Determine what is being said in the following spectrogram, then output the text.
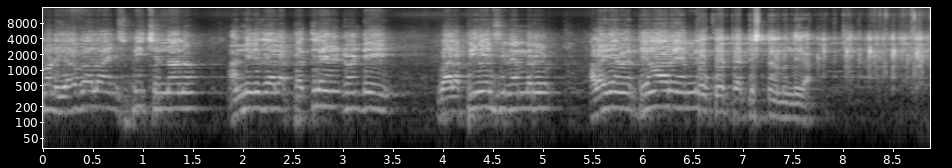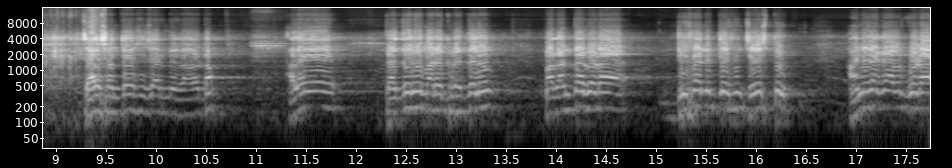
మన యోగాలో ఆయన స్పీచ్ విన్నాను. అన్ని విధాల పెద్దలైనటువంటి వాళ్ళ పిఎస్సి మెంబరు అలాగే మన భీమవరం ఎమ్మెల్యే కోర్టు ప్రార్థిస్తున్నాను ముందుగా. చాలా సంతోషం సార్ మీరు రావటం. అలాగే పెద్దలు మరొక పెద్దలు మాకంతా కూడా దిశానిర్దేశం చేస్తూ అన్ని రకాలు కూడా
